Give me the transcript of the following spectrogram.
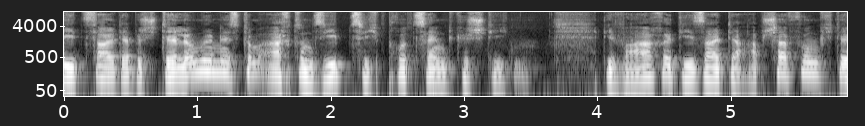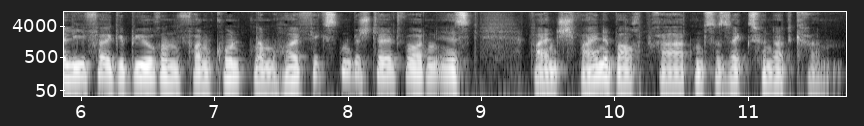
Die Zahl der Bestellungen ist um 78 Prozent gestiegen. Die Ware, die seit der Abschaffung der Liefergebühren von Kunden am häufigsten bestellt worden ist, war ein Schweinebauchbraten zu 600 Gramm.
